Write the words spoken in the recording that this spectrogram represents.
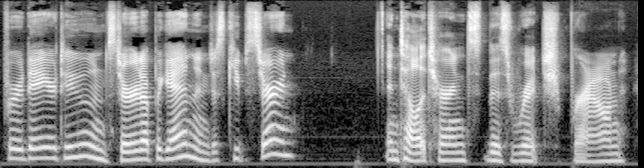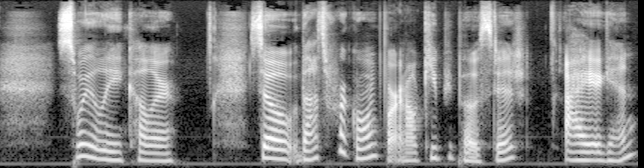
for a day or two and stir it up again and just keep stirring until it turns this rich brown, soily color. So that's what we're going for, and I'll keep you posted. I, again,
